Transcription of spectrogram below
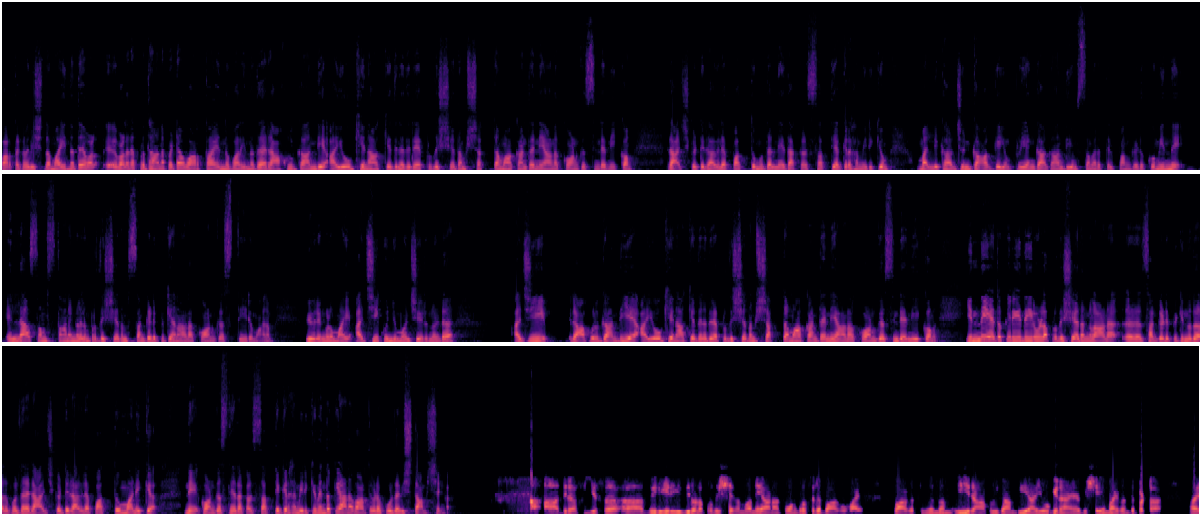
വാർത്തകൾ വിശദമായി. ഇന്നത്തെ വളരെ പ്രധാനപ്പെട്ട വാർത്ത എന്ന് പറയുന്നത് രാഹുൽ ഗാന്ധിയെ അയോഗ്യനാക്കിയതിനെതിരെ പ്രതിഷേധം ശക്തമാക്കാൻ തന്നെയാണ് കോൺഗ്രസിന്റെ നീക്കം. രാജ്ഘട്ട് രാവിലെ പത്ത് മുതൽ നേതാക്കൾ സത്യാഗ്രഹം ഇരിക്കും. മല്ലികാർജുൻ ഖാർഗെയും പ്രിയങ്ക ഗാന്ധിയും സമരത്തിൽ പങ്കെടുക്കും. ഇന്ന് എല്ലാ സംസ്ഥാനങ്ങളിലും പ്രതിഷേധം സംഘടിപ്പിക്കാനാണ് കോൺഗ്രസ് തീരുമാനം. വിവരങ്ങളുമായി അജി കുഞ്ഞുമോൻ ചേരുന്നുണ്ട്. അജി രാഹുൽ ഗാന്ധിയെ അയോഗ്യനാക്കിയതിനെതിരെ പ്രതിഷേധം ശക്തമാക്കാൻ തന്നെയാണ് കോൺഗ്രസിന്റെ നീക്കം. ഇന്ന് ഏതൊക്കെ രീതിയിലുള്ള പ്രതിഷേധങ്ങളാണ് സംഘടിപ്പിക്കുന്നത്? അതുപോലെ തന്നെ രാജ്ഘട്ട് രാവിലെ പത്ത് മണിക്ക് കോൺഗ്രസ് നേതാക്കൾ സത്യഗ്രഹം ഇരിക്കും. എന്തൊക്കെയാണ് വാർത്തയുടെ കൂടുതൽ വിശദാംശങ്ങൾ? ആതിര സി എസ് വലിയ രീതിയിലുള്ള പ്രതിഷേധം തന്നെയാണ് കോൺഗ്രസിന്റെ ഭാഗവുമായി ഭാഗത്തു നിന്നും ഈ രാഹുൽ ഗാന്ധി അയോഗ്യനായ വിഷയവുമായി ബന്ധപ്പെട്ട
